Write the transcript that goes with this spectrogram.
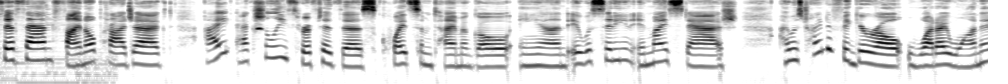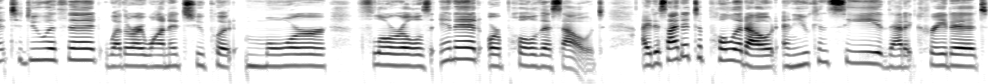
Fifth and final project, I actually thrifted this quite some time ago and it was sitting in my stash. I was trying to figure out what I wanted to do with it, whether I wanted to put more florals in it or pull this out. I decided to pull it out and you can see that it created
